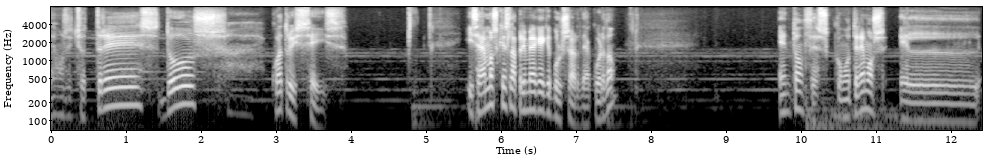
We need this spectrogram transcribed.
hemos dicho 3, 2, 4 y 6. Y sabemos que es la primera que hay que pulsar, ¿de acuerdo? Entonces, como tenemos el,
